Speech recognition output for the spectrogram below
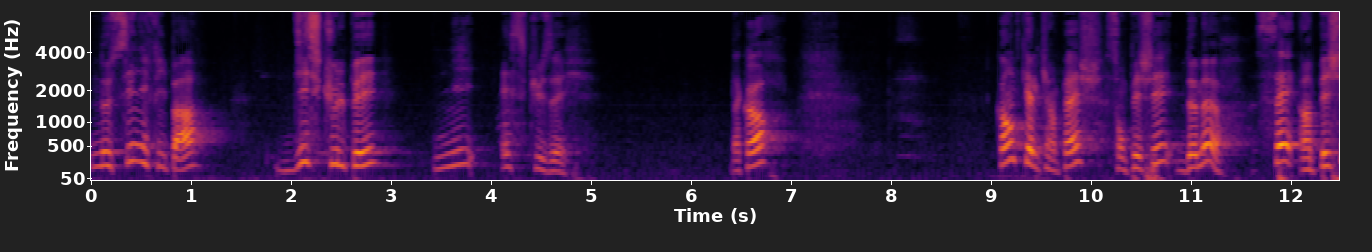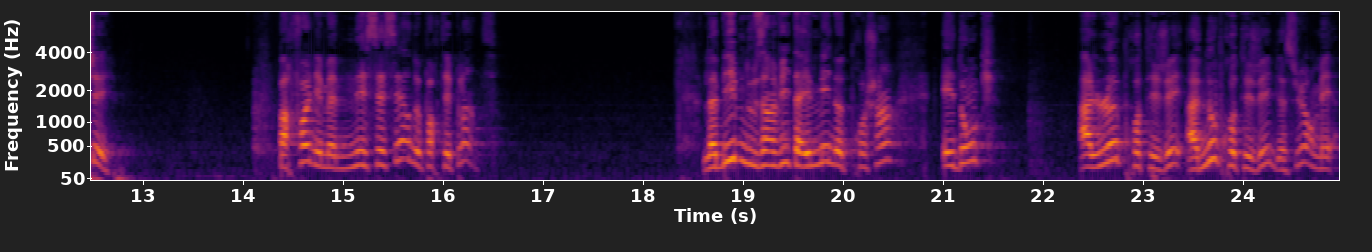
ne signifie pas disculper ni excuser. D'accord? Quand quelqu'un pêche, son péché demeure. C'est un péché. Parfois, il est même nécessaire de porter plainte. La Bible nous invite à aimer notre prochain et donc à le protéger, à nous protéger, bien sûr, mais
